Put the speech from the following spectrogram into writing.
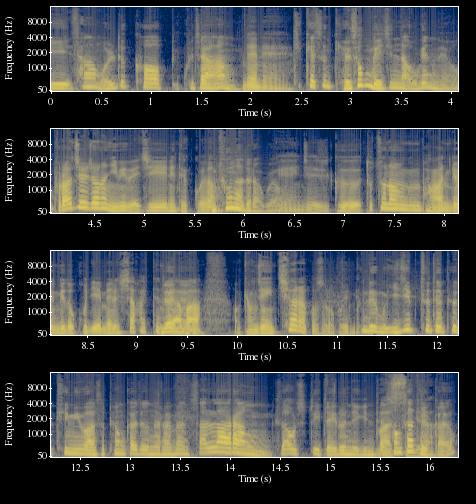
이 상암 월드컵 구장 네네. 티켓은 계속 매진 나오겠네요. 브라질전은 이미 매진이 됐고요. 엄청나더라고요. 예, 이제 그 토트넘 방한 경기도 곧 예매를 시작할 텐데 네네. 아마 어, 경쟁이 치열할 것으로 보입니다. 근데 뭐 이집트 대표팀이 와서 평가전을 하면 살라랑 싸울 수도 있다 이런 얘기인데 맞습니다. 성사될까요?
